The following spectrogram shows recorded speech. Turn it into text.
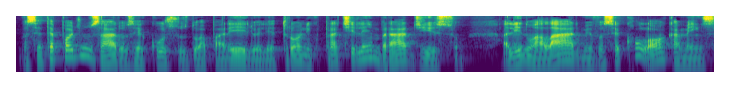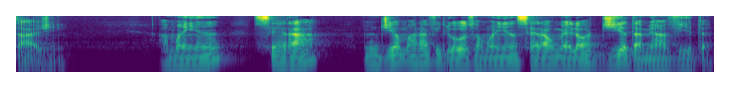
você até pode usar os recursos do aparelho eletrônico para te lembrar disso. Ali no alarme, você coloca a mensagem: Amanhã será um dia maravilhoso, amanhã será o melhor dia da minha vida.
